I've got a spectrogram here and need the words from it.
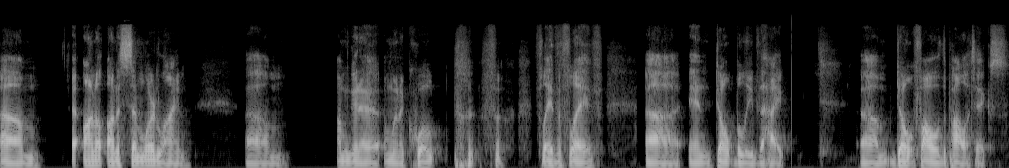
um, on a, on a similar line, um, I'm gonna I'm gonna quote Flavor Flav, uh, and don't believe the hype. Um, don't follow the politics.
